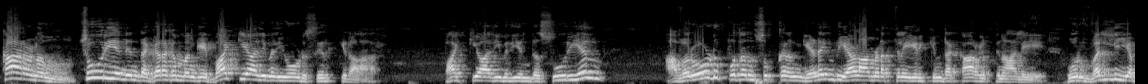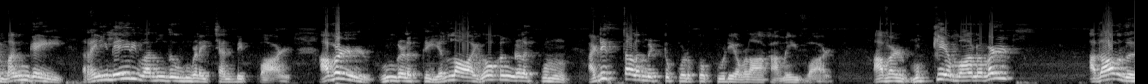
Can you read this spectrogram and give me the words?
காரணம் சூரியன் என்ற கிரகம் அங்கே பாக்கியாதிபதியோடு சேர்க்கிறார். பாக்கியாதிபதி என்ற சூரியன் அவரோடு புதன் சுக்கிரன் இணைந்து ஏழாம் இடத்திலே இருக்கின்ற காரணத்தினாலே ஒரு வல்லிய மங்கை ரயிலேறி வந்து உங்களை சந்திப்பாள். அவள் உங்களுக்கு எல்லா யோகங்களுக்கும் அடித்தளமிட்டு கொடுக்கக்கூடியவளாக அமைவாள். அவள் முக்கியமானவள் அதாவது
